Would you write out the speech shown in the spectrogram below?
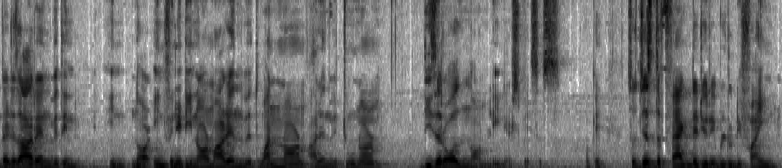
that is rn within in nor infinity norm rn with one norm rn with two norm. These are all normed linear spaces okay? So just the fact that you're able to define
